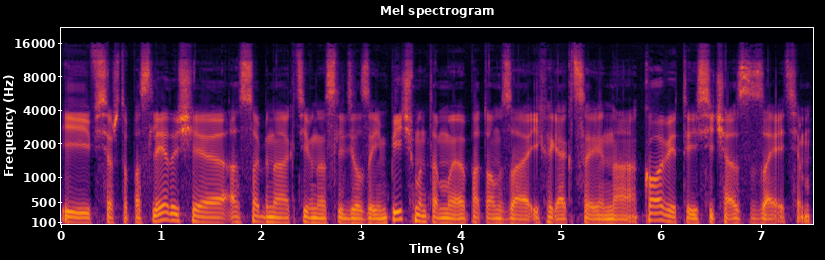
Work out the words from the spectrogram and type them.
и все, что последующее. Особенно активно следил за импичментом, э, потом за их реакцией на COVID, и сейчас за этим.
